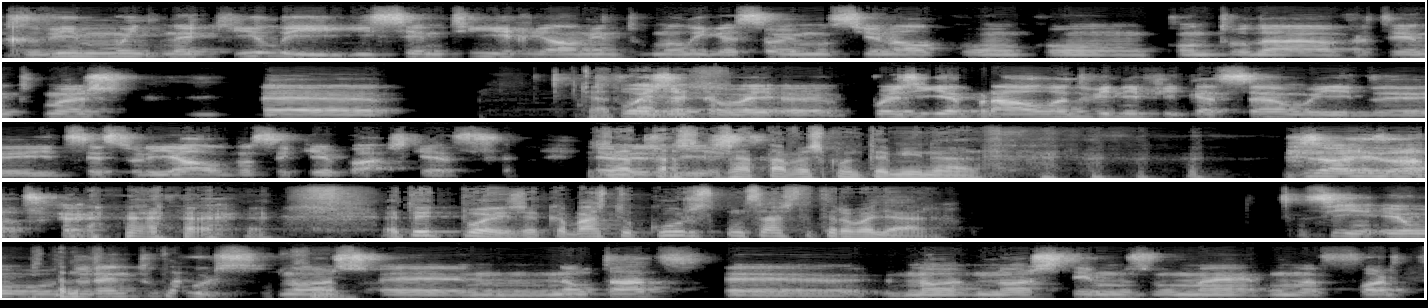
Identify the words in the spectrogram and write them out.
revi-me muito naquilo e, e, senti realmente uma ligação emocional com, com, com toda a vertente, mas uh, já depois, acabei, eh, depois ia para a aula de vinificação e de, e de sensorial, não sei o que, pá, esquece. É já, estavas contaminado. Já, exato. então e depois, acabaste o curso, começaste a trabalhar? Sim, eu Estamos... durante o curso, nós uh, na UTAD, uh, nós temos uma, uma forte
